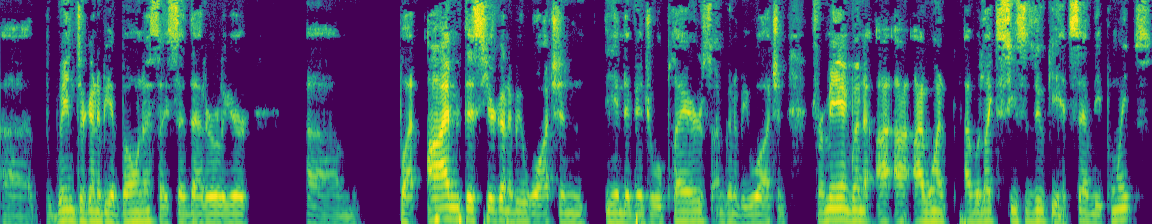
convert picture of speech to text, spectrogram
Uh, the wins are going to be a bonus. I said that earlier. Um, but I'm this year going to be watching the individual players. I'm going to be watching. For me, I'm going to. I, I, want. I would like to see Suzuki hit 70 points.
